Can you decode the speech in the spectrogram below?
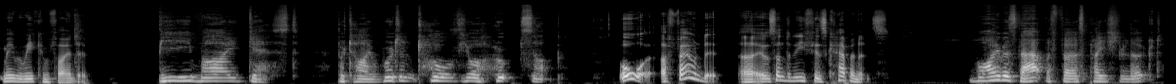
Maybe we can find it. Be my guest, but I wouldn't hold your hopes up. Oh, I found it. Uh, it was underneath his cabinets. Why was that the first place you looked?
